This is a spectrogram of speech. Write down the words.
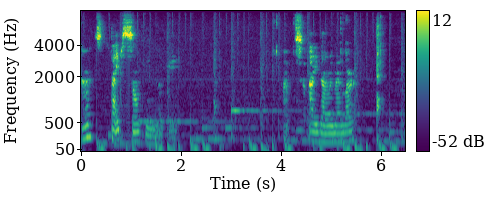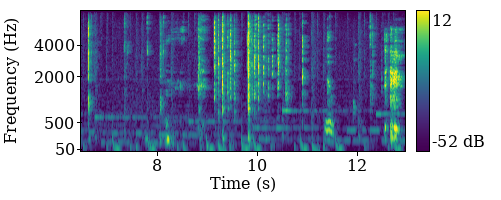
Let's type something, okay. That's, I don't remember. Ew.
